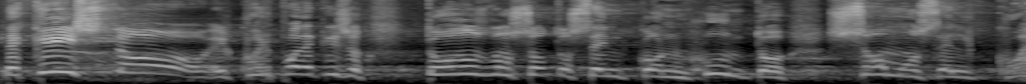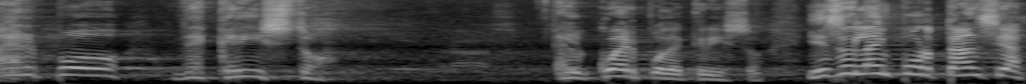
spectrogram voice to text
De Cristo, el cuerpo de Cristo. Todos nosotros en conjunto somos el cuerpo de Cristo el cuerpo de Cristo. Y esa es la importancia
